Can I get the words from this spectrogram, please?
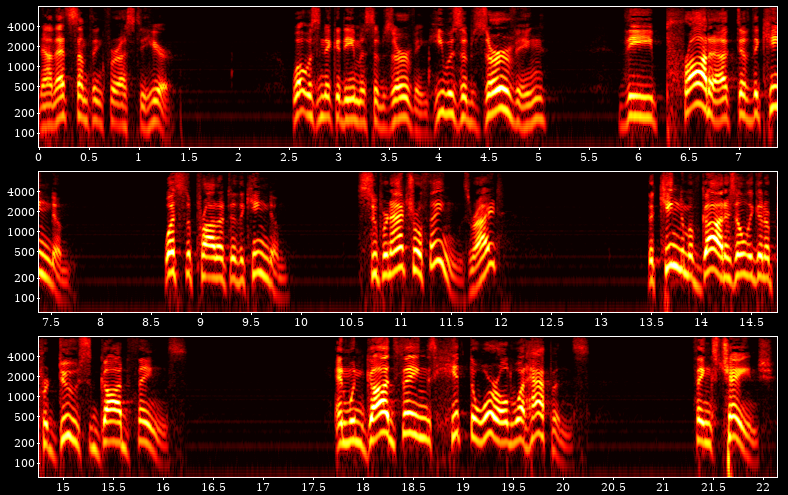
Now, that's something for us to hear. What was Nicodemus observing? He was observing the product of the kingdom. What's the product of the kingdom? Supernatural things, right? The kingdom of God is only going to produce God things. And when God things hit the world, what happens? Things change.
